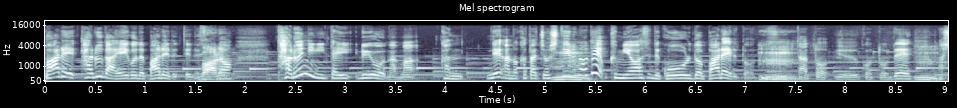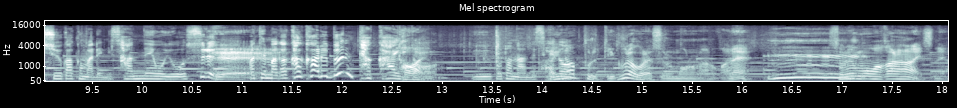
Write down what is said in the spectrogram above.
バレ樽が英語でバレルって言うんですけど樽に似ているような、まあかんね、あの形をしているので、組み合わせでゴールドバレルとついたということで、うん。まあ収穫までに3年を要する、まあ、手間がかかる分高いと。はいうことなんですパイナけど。ップルっていくらぐらいするものなのかね。うーん。それもわからないですね。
